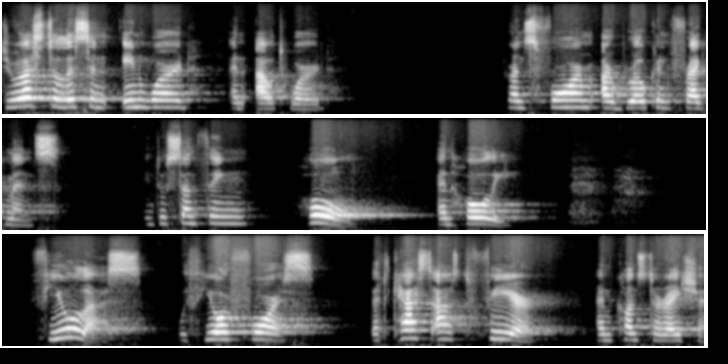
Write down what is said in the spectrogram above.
drew us to listen inward and outward. Transform our broken fragments into something whole and holy. Fuel us with your force that casts out fear and consternation.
